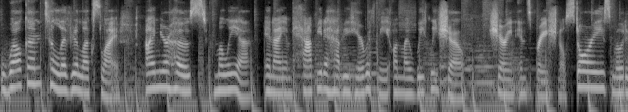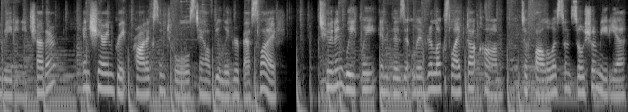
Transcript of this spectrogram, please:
Welcome to Live Your Luxe Life. I'm your host, Malia, and I am happy to have you here with me on my weekly show, sharing inspirational stories, motivating each other, and sharing great products and tools to help you live your best life. Tune in weekly and visit liveyourluxelife.com to follow us on social media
